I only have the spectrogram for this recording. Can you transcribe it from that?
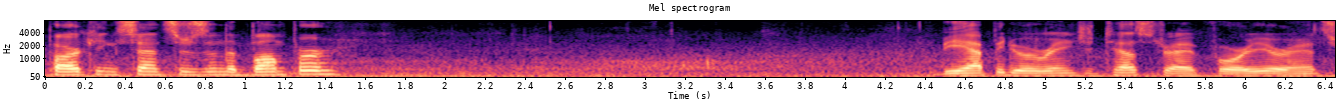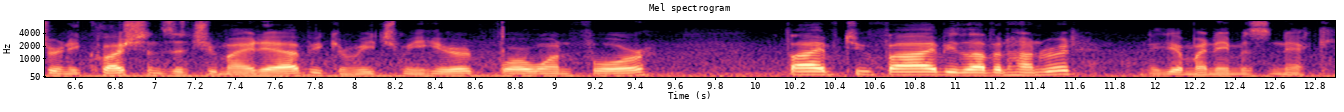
Parking sensors in the bumper. Be happy to arrange a test drive for you or answer any questions that you might have. You can reach me here at 414 525 1100. And again, my name is Nick.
